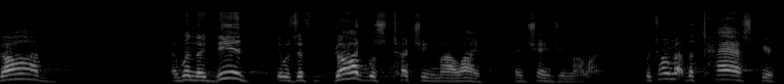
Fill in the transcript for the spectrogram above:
God. And when they did, it was as if God was touching my life and changing my life. We're talking about the task here,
